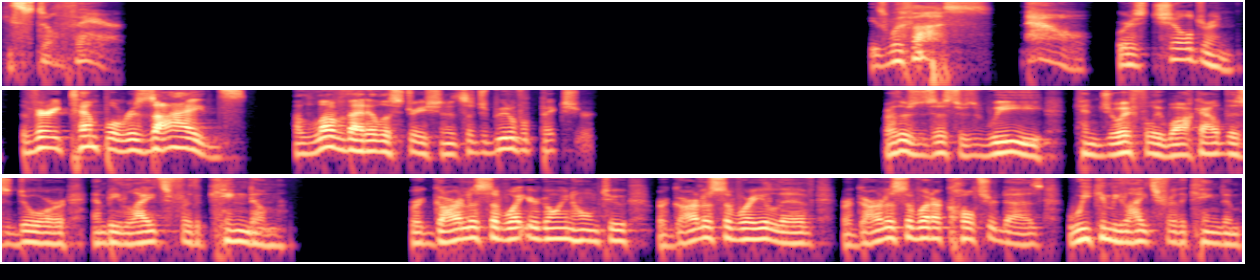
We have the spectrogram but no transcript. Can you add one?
He's still there. He's with us now. We're his children. The very temple resides. I love that illustration. It's such a beautiful picture. Brothers and sisters, we can joyfully walk out this door and be lights for the kingdom. Regardless of what you're going home to, regardless of where you live, regardless of what our culture does, we can be lights for the kingdom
